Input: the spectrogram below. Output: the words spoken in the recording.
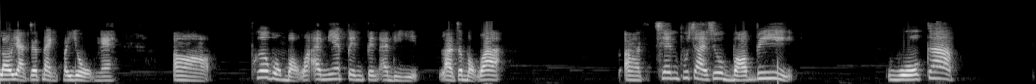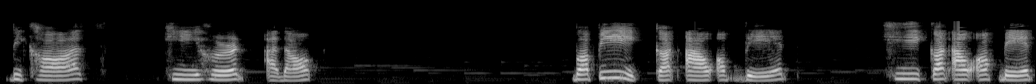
เราอยากจะแต่งประโยคไง พื่อบ่งบอกว่าอันเนี้ยเป็นเป็นอดีต เราจะบอกว่าอ่าเช่นผู้ชายชื่อบ๊อบบี้ woke up because he heard a dog Bobby got out of bed. He got out of bed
